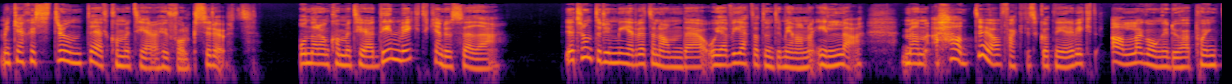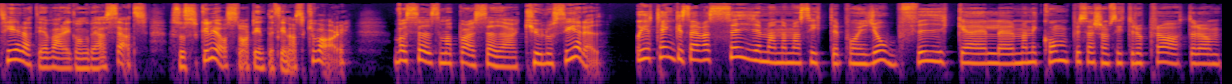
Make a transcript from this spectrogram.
men kanske strunta i att kommentera hur folk ser ut. Och när de kommenterar din vikt kan du säga jag tror inte du är medveten om det och jag vet att du inte menar något illa. Men hade jag faktiskt gått ner i vikt alla gånger du har poängterat det varje gång vi har setts så skulle jag snart inte finnas kvar. Vad sägs om att bara säga kul att se dig? Och jag tänker så här, vad säger man när man sitter på en jobbfika eller man är kompisar som sitter och pratar om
